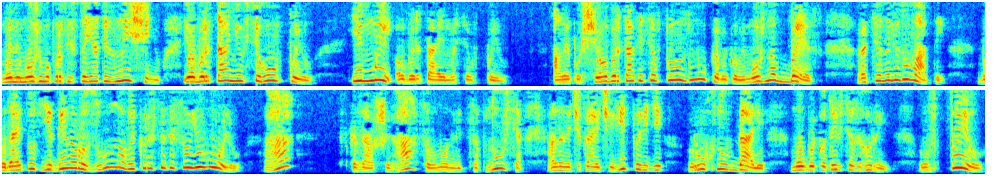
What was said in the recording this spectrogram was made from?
Ми не можемо протистояти знищенню і обертанню всього в пил. І ми обертаємося в пил. Але пощо обертатися в пил з муками, коли можна без? Раціоналізувати? Бодай тут єдино розумно використати свою волю. Га? Сказавши га, Соломон відсапнувся, але, не чекаючи відповіді, рухнув далі, мов би котився згори. Впил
